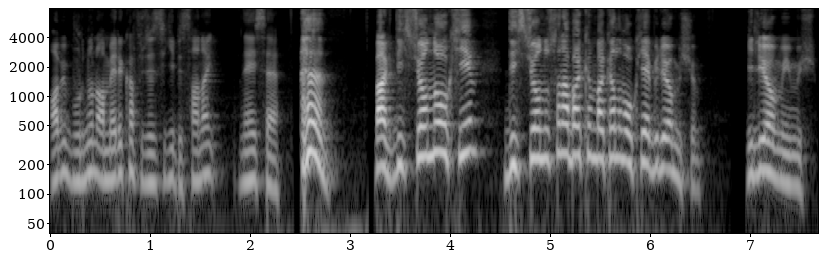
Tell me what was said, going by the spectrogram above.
Abi burnun Amerika füzesi gibi sana neyse. Bak diksiyonla okuyayım. Diksiyonlusuna bakın bakalım okuyabiliyormuşum. Biliyor muymuş?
